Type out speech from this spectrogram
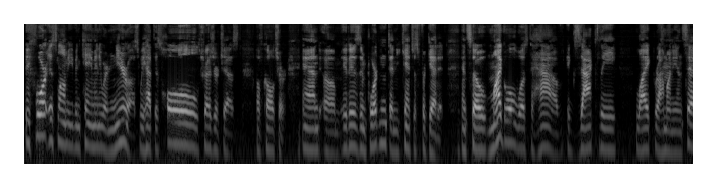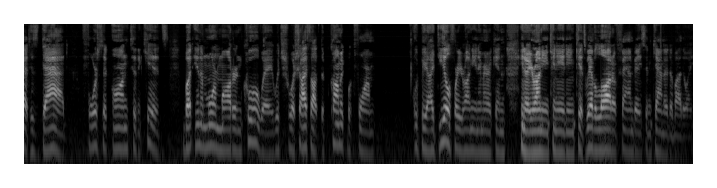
Before Islam even came anywhere near us, we had this whole treasure chest of culture, and um, it is important, and you can't just forget it. And so my goal was to have exactly like Rahmanian said, his dad force it on to the kids but in a more modern, cool way, which which I thought the comic book form would be ideal for Iranian American, you know, Iranian Canadian kids. We have a lot of fan base in Canada, by the way,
